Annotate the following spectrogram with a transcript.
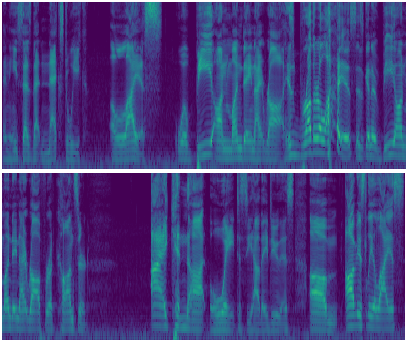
and he says that next week, Elias will be on Monday Night Raw. His brother Elias is going to be on Monday Night Raw for a concert. I cannot wait to see how they do this. Um, obviously, Elias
